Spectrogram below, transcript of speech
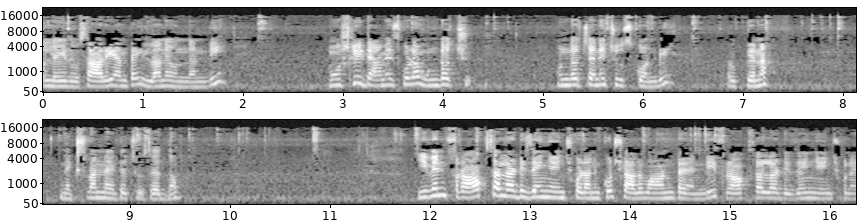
లేదు. సారీ అంతా ఇలానే ఉందండి. మోస్ట్లీ డ్యామేజ్ కూడా ఉండొచ్చు. ఉండొచ్చు చూసుకోండి. ఓకేనా నెక్స్ట్ వన్ అయితే చూసేద్దాం. ఈవెన్ ఫ్రాక్స్ అలా డిజైన్ చేయించుకోవడానికి కూడా చాలా బాగుంటాయండి. ఫ్రాక్స్ అలా డిజైన్ చేయించుకునే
